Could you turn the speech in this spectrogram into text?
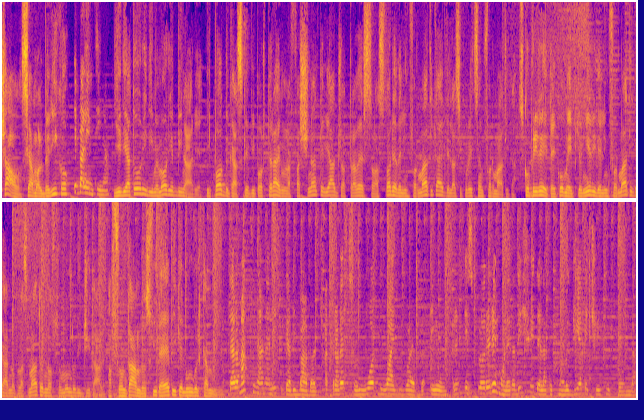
Ciao, siamo Alberico e Valentina, gli ideatori di Memorie Binarie, il podcast che vi porterà in un affascinante viaggio attraverso la storia dell'informatica e della sicurezza informatica. Scoprirete come i pionieri dell'informatica hanno plasmato il nostro mondo digitale, affrontando sfide epiche lungo il cammino. Dalla macchina analitica di Babbage attraverso il World Wide Web e oltre, esploreremo le radici della tecnologia che ci circonda.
